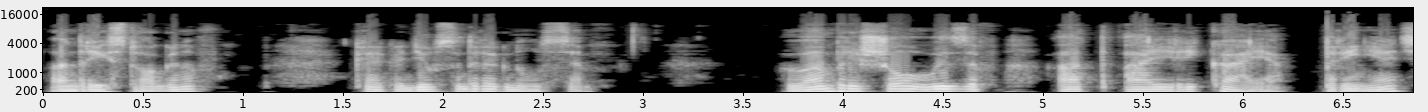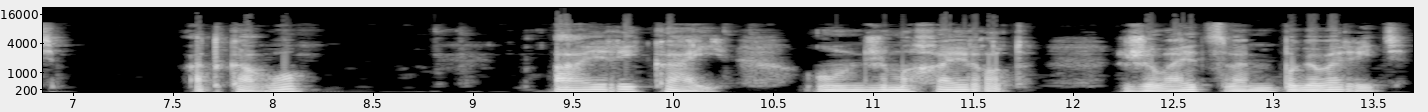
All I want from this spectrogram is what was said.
Андрей Строганов. Крокодил содрогнулся. Вам пришел вызов от Айрикая. Принять? От кого? Айрикай, он же Махайрод, желает с вами поговорить.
